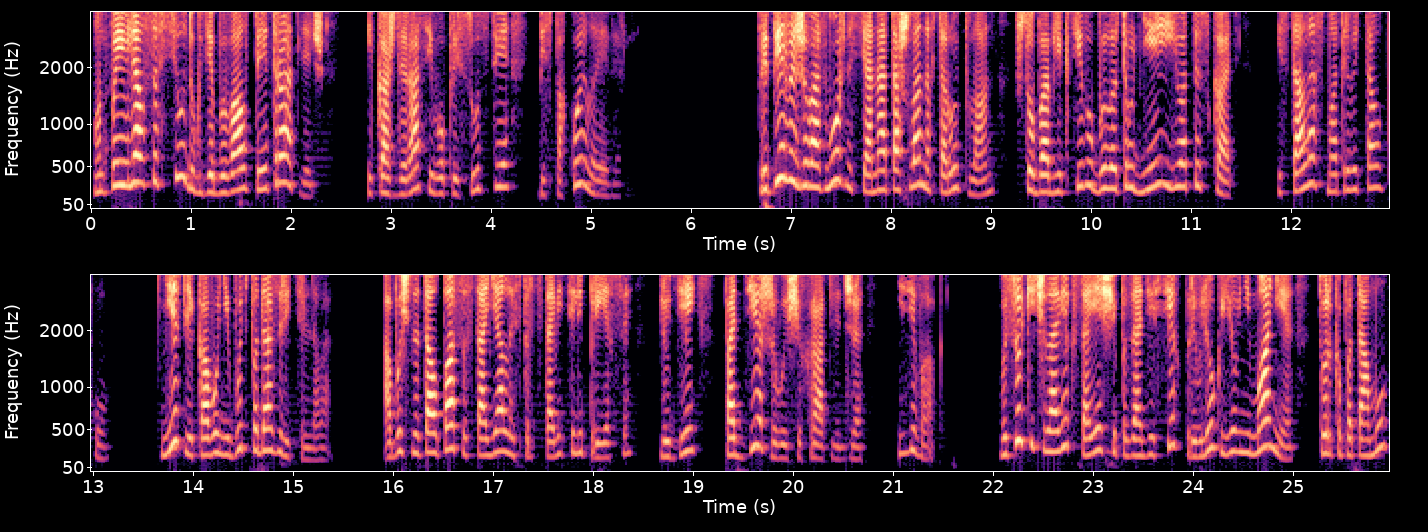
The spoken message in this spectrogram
Он появлялся всюду, где бывал Тейт Ратлидж, и каждый раз его присутствие беспокоило Эверли. При первой же возможности она отошла на второй план, чтобы объективу было труднее ее отыскать, и стала осматривать толпу. Нет ли кого-нибудь подозрительного? Обычно толпа состояла из представителей прессы, людей, поддерживающих Ратлиджа, и зевак. Высокий человек, стоящий позади всех, привлек ее внимание только потому,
